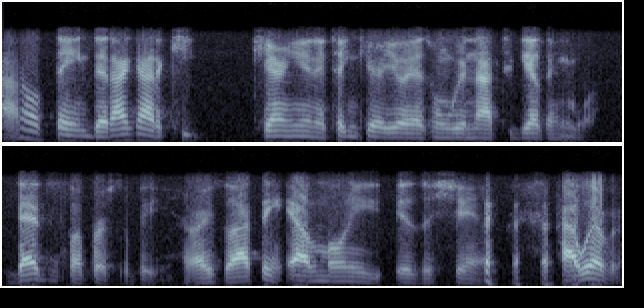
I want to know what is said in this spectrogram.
I don't think that I got to keep carrying and taking care of your ass when we're not together anymore. That's just my personal opinion. All right, so I think alimony is a sham. However,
